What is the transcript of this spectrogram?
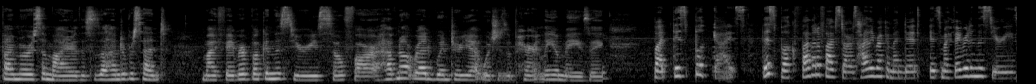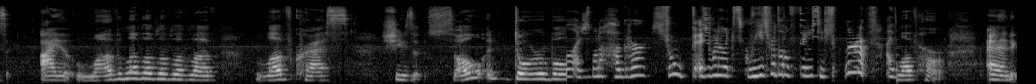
by Marissa Meyer. This is 100% my favorite book in the series so far. I have not read Winter yet, which is apparently amazing. But this book, guys, this book, 5 out of 5 stars, highly recommend it. It's my favorite in the series. I love, love, love, love, love, love, love Cress. She's so adorable. I just want to hug her. So, I just want to like squeeze her little face. I love her. And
